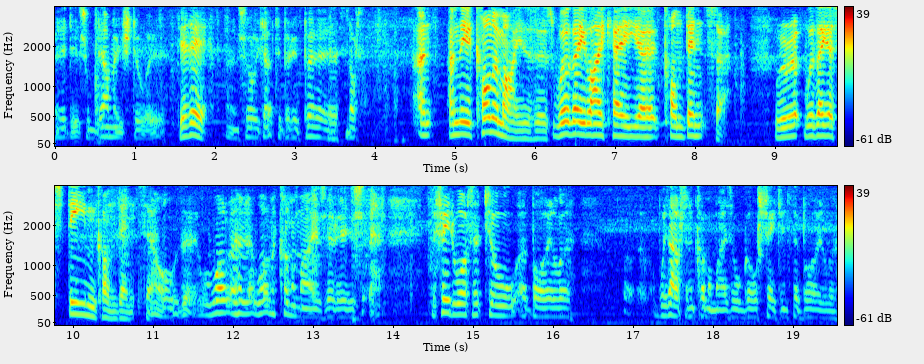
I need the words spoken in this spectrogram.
and it did some damage to it, did it? and so it had to be repaired. Yes. Not And and the economizers were they like a uh, condenser? Were were they a steam condenser? No, the, what, uh, what an economizer is, the feed water to a boiler uh, without an economizer will go straight into the boiler.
